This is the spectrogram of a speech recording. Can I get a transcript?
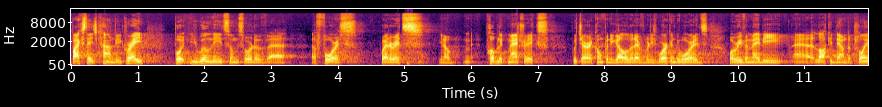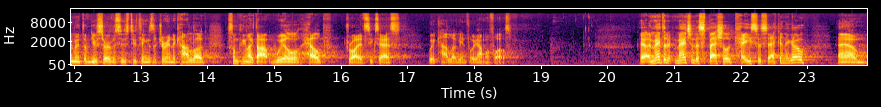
Backstage can be great, but you will need some sort of uh, a force, whether it's you know public metrics, which are a company goal that everybody's working towards, or even maybe uh, locking down deployment of new services to things that are in the catalog. Something like that will help drive success with catalog info YAML files. Yeah, I mentioned a special case a second ago, um,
